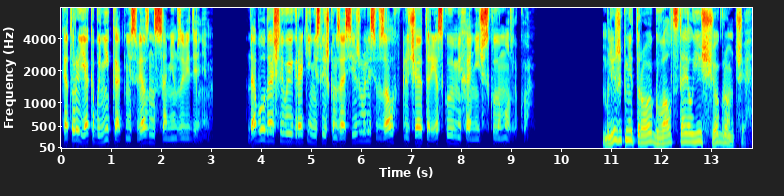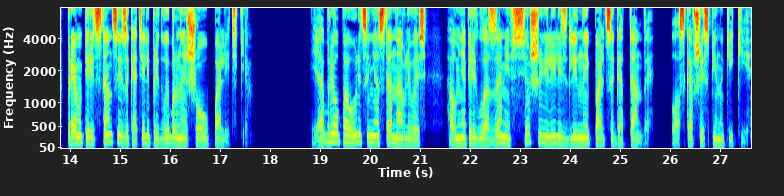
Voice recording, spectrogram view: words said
которые якобы никак не связаны с самим заведением. Дабы удачливые игроки не слишком засиживались, в залах включают резкую механическую музыку. Ближе к метро гвалт стоял еще громче. Прямо перед станцией закатили предвыборное шоу политики. Я брел по улице, не останавливаясь, а у меня перед глазами все шевелились длинные пальцы Гатанды, ласкавшие спину Кики.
